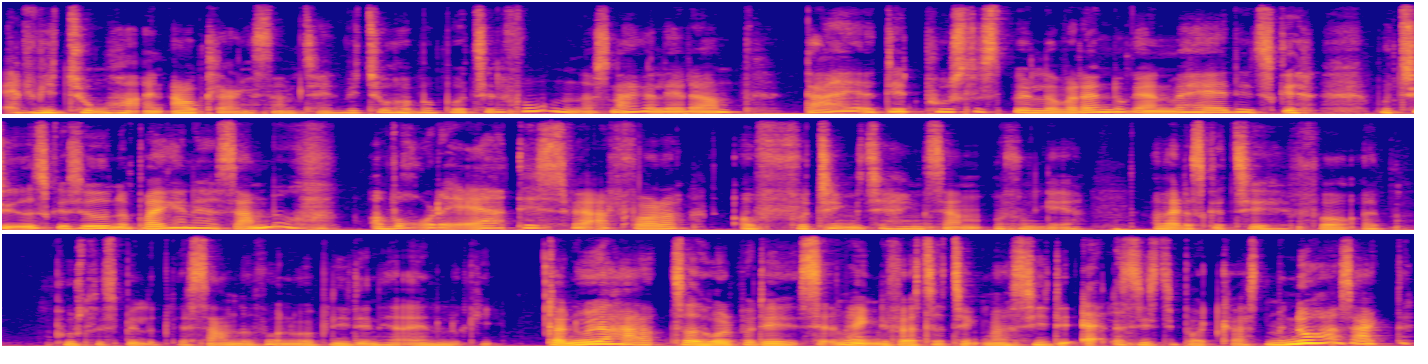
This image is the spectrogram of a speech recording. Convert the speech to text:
at vi to har en afklaringssamtale. Vi to hopper på telefonen og snakker lidt om dig og dit puslespil, og hvordan du gerne vil have, at dit skal, motivet skal se ud, når brikkerne er samlet. Og hvor det er, det er svært for dig at få tingene til at hænge sammen og fungere. Og hvad der skal til for, at puslespillet bliver samlet for nu at blive den her analogi. Så nu jeg har taget hul på det, selvom jeg egentlig først havde tænkt mig at sige det aller sidste i podcasten, men nu har jeg sagt det,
